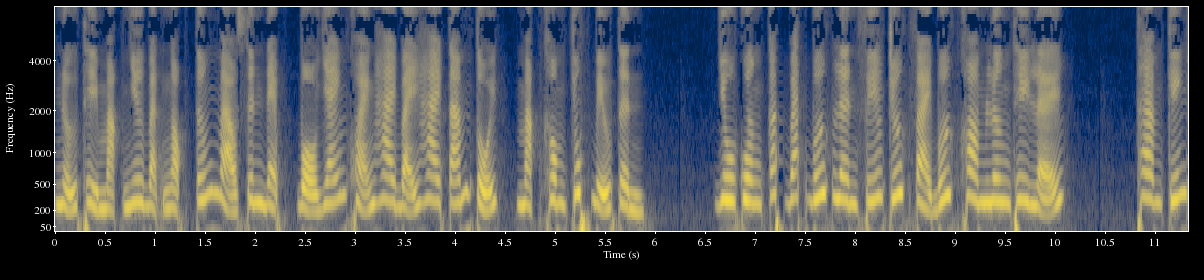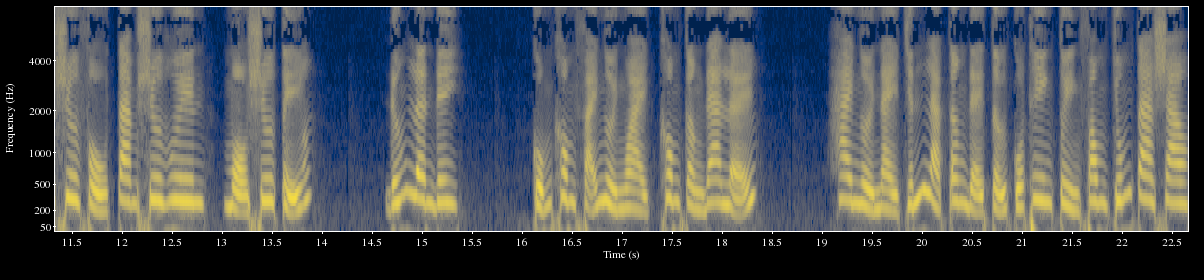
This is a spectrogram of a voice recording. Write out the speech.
Nữ thì mặc như bạch ngọc tướng mạo xinh đẹp, bộ dáng khoảng 27-28 tuổi, mặt không chút biểu tình. Du quân cấp bách bước lên phía trước vài bước khom lưng thi lễ. Tham kiến sư phụ tam sư huyên, mộ sư tỷ Đứng lên đi. Cũng không phải người ngoài, không cần đa lễ. Hai người này chính là tân đệ tử của thiên tuyền phong chúng ta sao?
